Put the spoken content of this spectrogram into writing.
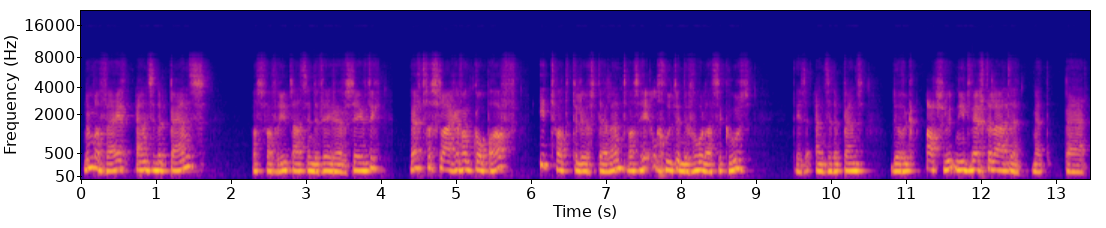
Nummer 5, Ans in the Pants, was favoriet laatst in de V75. Werd verslagen van kop af. Iets wat teleurstellend, was heel goed in de voorlaatste koers. Deze Ans in the Pants durf ik absoluut niet weg te laten met Per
